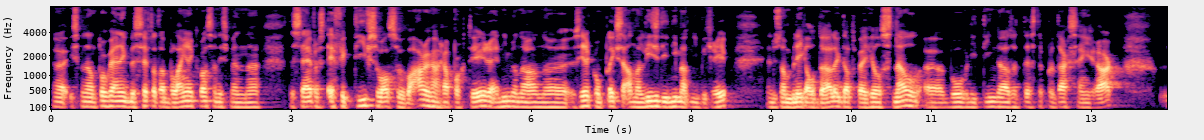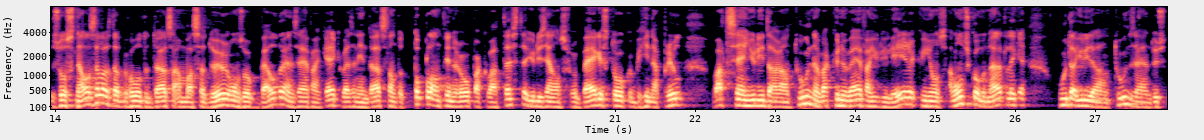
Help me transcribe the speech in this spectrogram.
uh, is men dan toch eindelijk beseft dat dat belangrijk was en is men uh, de cijfers effectief zoals ze waren gaan rapporteren en niet meer naar een zeer complexe analyse die niemand niet begreep. En dus dan bleek al duidelijk dat wij heel snel boven die 10.000 testen per dag zijn geraakt zo snel zelfs dat bijvoorbeeld de Duitse ambassadeur ons ook belde en zei van kijk, wij zijn in Duitsland het topland in Europa qua testen, jullie zijn ons voorbijgestoken begin april, wat zijn jullie daaraan doen en wat kunnen wij van jullie leren? Kun je ons, aan ons komen uitleggen hoe dat jullie dat aan het doen zijn? Dus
